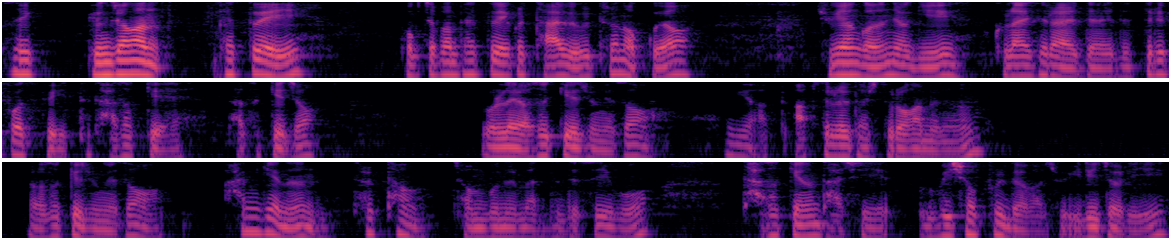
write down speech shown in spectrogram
그래서 이 굉장한 패스웨이, 복잡한 패스웨이를 다 외울 필요는 없고요. 중요한 거는 여기 글라이세랄데하이드 3포스페이트 다섯 개, 다섯 개죠. 원래 여섯 개 중에서 여기 앞, 앞슬라이드 다시 돌아가면은 여섯 개 중에서 한 개는 설탕 전분을 만드는 데 쓰이고 다섯 개는 다시 리셔플 돼가지고 이리저리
